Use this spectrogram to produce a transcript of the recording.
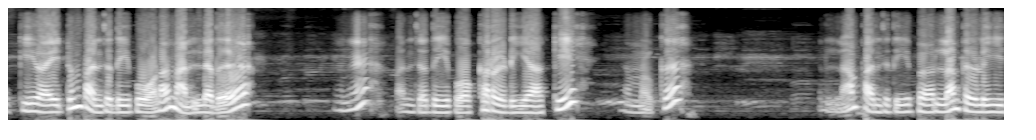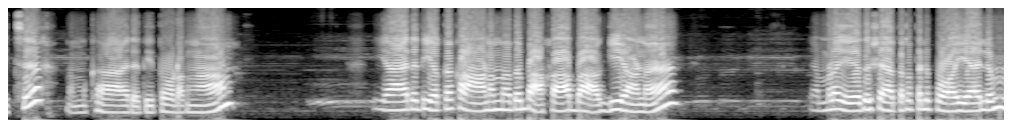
മുഖ്യമായിട്ടും പഞ്ചദീപമാണ് നല്ലത്. അങ്ങനെ പഞ്ചദീപമൊക്കെ റെഡിയാക്കി നമ്മൾക്ക് എല്ലാം പഞ്ചദീപം എല്ലാം തെളിയിച്ച് നമുക്ക് ആരതി തുടങ്ങാം. ഈ ആരതിയൊക്കെ കാണുന്നത് മഹാഭാഗ്യമാണ് നമ്മൾ ഏത് ക്ഷേത്രത്തിൽ പോയാലും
